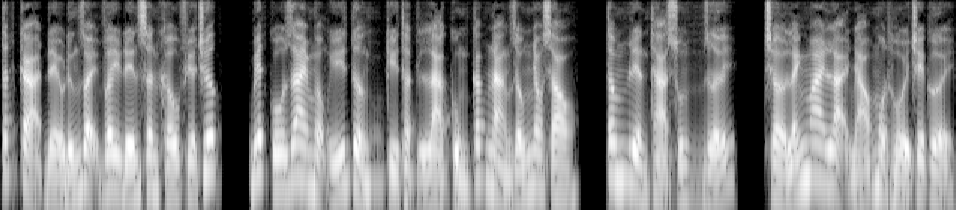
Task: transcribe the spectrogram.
tất cả đều đứng dậy vây đến sân khấu phía trước, biết cố giai mộng ý tưởng kỳ thật là cùng các nàng giống nhau sau, tâm liền thả xuống dưới, chờ lánh mai lại nháo một hồi chê cười.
